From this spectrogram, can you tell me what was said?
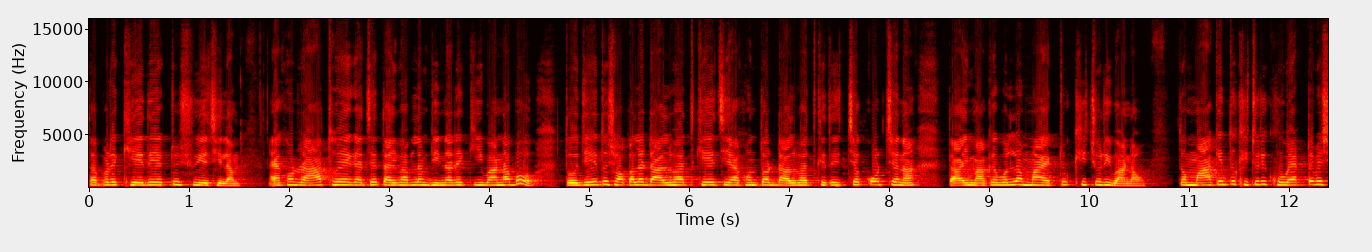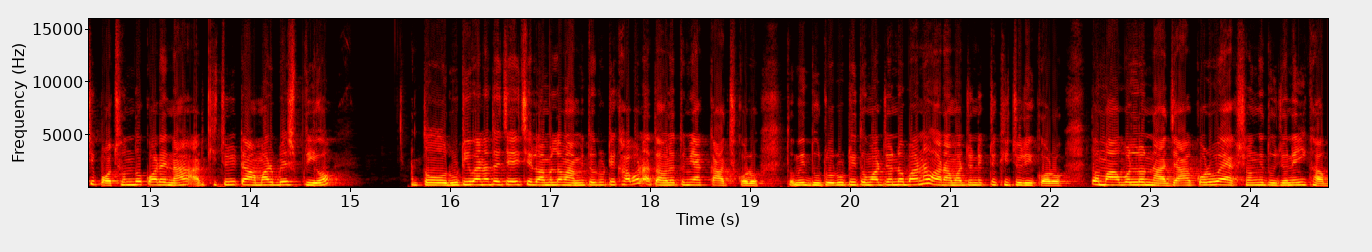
তারপরে খেয়ে দিয়ে একটু শুয়েছিলাম। এখন রাত হয়ে গেছে, তাই ভাবলাম ডিনারে কি বানাবো? তো যেহেতু সকালে ডাল ভাত খেয়েছি, এখন তো আর ডাল ভাত খেতে ইচ্ছে করছে না, তাই মাকে বললাম, মা, একটু খিচুড়ি বানাও। তো মা কিন্তু খিচুড়ি খুব একটা বেশি পছন্দ করে না, আর খিচুড়িটা আমার বেশ প্রিয়। তো রুটি বানাতে চেয়েছিল, আমি বললাম, আমি তো রুটি খাব না, তাহলে তুমি এক কাজ করো, তুমি দুটো রুটি তোমার জন্য বানাও আর আমার জন্য একটু খিচুড়ি করো। তো মা বলল, না, যা করব একসঙ্গে দুজনেই খাব।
